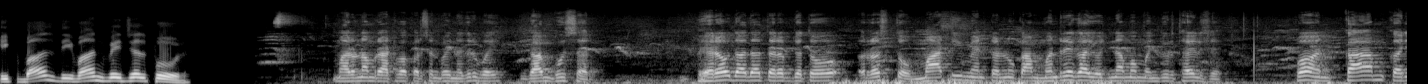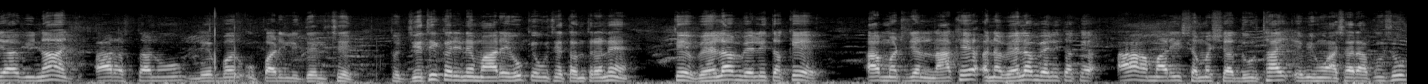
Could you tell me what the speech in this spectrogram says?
ઇકબાલ દિવાન વેજલપુર. મારું નામ રાઠવા કરશનભાઈ નજરભાઈ, ગામ ઘુસર. ભૈરવ દાદા તરફ જતો રસ્તો માટી મેન્ટલનું કામ મનરેગા યોજનામાં મંજૂર થયેલ છે. પણ કામ કર્યા વિના જ આ રસ્તાનું લેબર ઉપાડી લીધેલ છે. તો જેથી કરીને મારે એવું કહેવું છે તંત્રને કે વહેલામ વહેલી તકે આ મટીરિયલ નાખે અને વહેલામ વહેલી તકે આ અમારી સમસ્યા દૂર થાય એવી હું આશા રાખું છું.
